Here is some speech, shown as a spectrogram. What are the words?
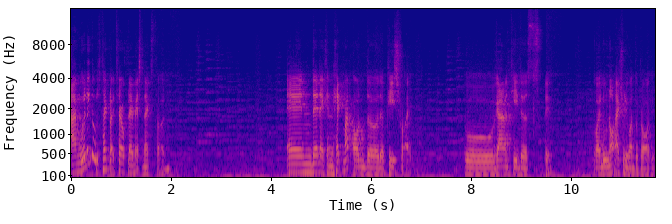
I'm willing to take like 12 damage next turn. And then I can headbutt on the, the P strike to guarantee the split. So I do not actually want to draw here.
